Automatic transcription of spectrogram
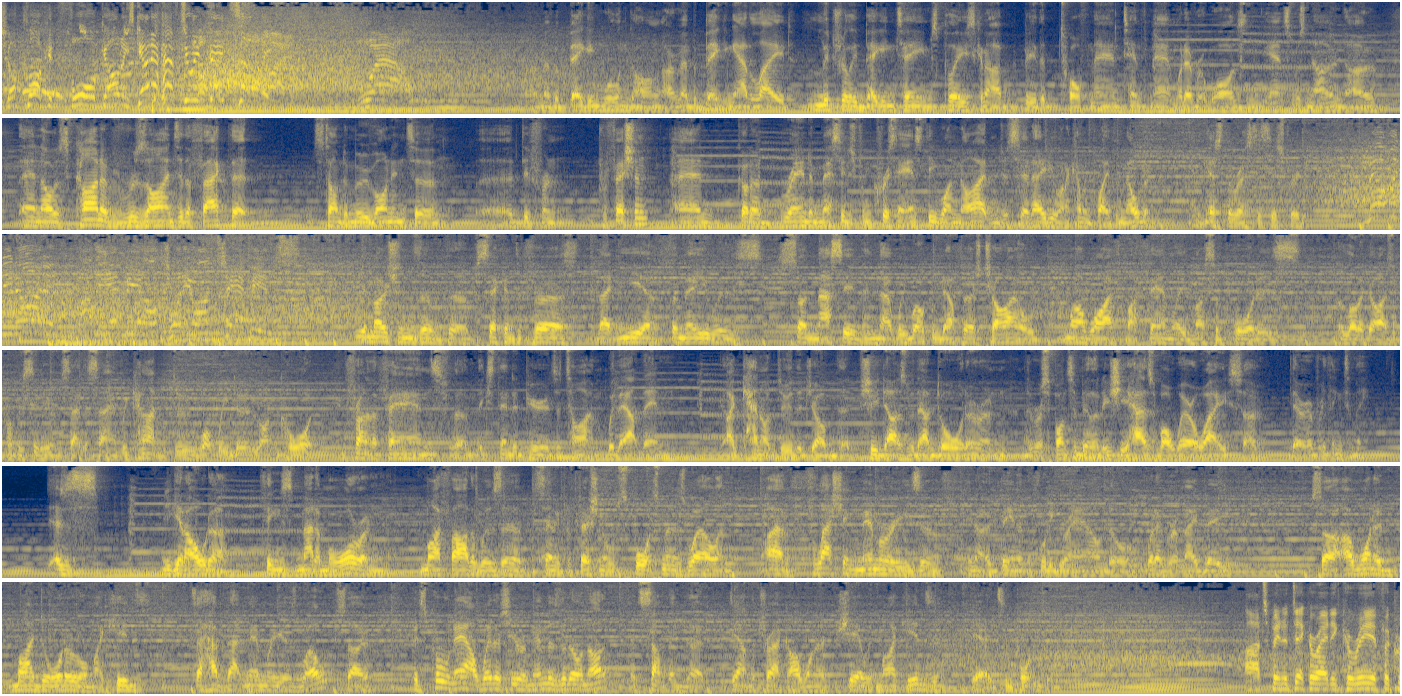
Shot clock at four. Goldie's going to have to invent oh, something. Wow. I remember begging Wollongong, I remember begging Adelaide, literally begging teams, please can I be the 12th man, 10th man, whatever it was, and the answer was no, no. And I was kind of resigned to the fact that it's time to move on into a different profession and got a random message from Chris Anstey one night and just said, hey, do you want to come and play for Melbourne? I guess the rest is history. Melbourne The emotions of the second to first that year for me was so massive in that we welcomed our first child. My wife, my family, my supporters, a lot of guys will probably sit here and say the same. We can't do what we do on court in front of the fans for extended periods of time without them. I cannot do the job that she does with our daughter and the responsibility she has while we're away, so they're everything to me. As you get older, things matter more and my father was a semi-professional sportsman as well, and I have flashing memories of, you know, being at the footy ground or whatever it may be. So I wanted my daughter or my kids to have that memory as well. So it's cool now, whether she remembers it or not, it's something that down the track I want to share with my kids, and yeah, it's important to me. Uh, it's been a decorated career for Chris.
